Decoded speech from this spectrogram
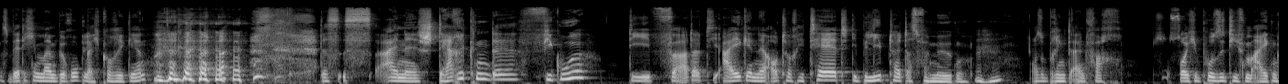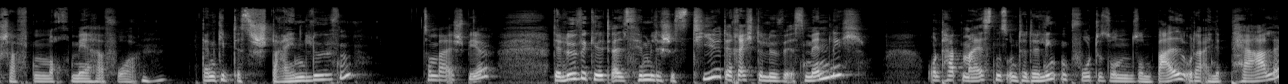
Das werde ich in meinem Büro gleich korrigieren. das ist eine stärkende Figur, die fördert die eigene Autorität, die Beliebtheit, das Vermögen. Mhm. Also bringt einfach solche positiven Eigenschaften noch mehr hervor. Mhm. Dann gibt es Steinlöwen zum Beispiel. Der Löwe gilt als himmlisches Tier. Der rechte Löwe ist männlich und hat meistens unter der linken Pfote so einen, so einen Ball oder eine Perle.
